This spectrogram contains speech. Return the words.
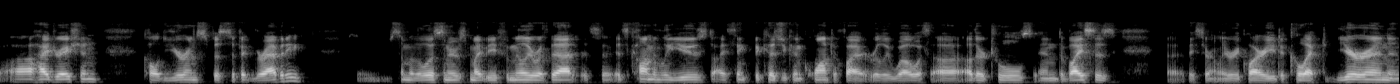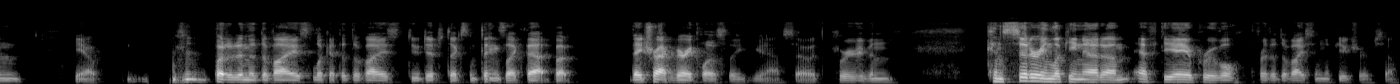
uh, hydration called urine specific gravity. some of the listeners might be familiar with that. It's it's commonly used, I think, because you can quantify it really well with uh, other tools and devices. Uh, they certainly require you to collect urine and you know put it in the device, look at the device, do dipsticks and things like that. But they track very closely, you know. So we're even considering looking at um, FDA approval for the device in the future. So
